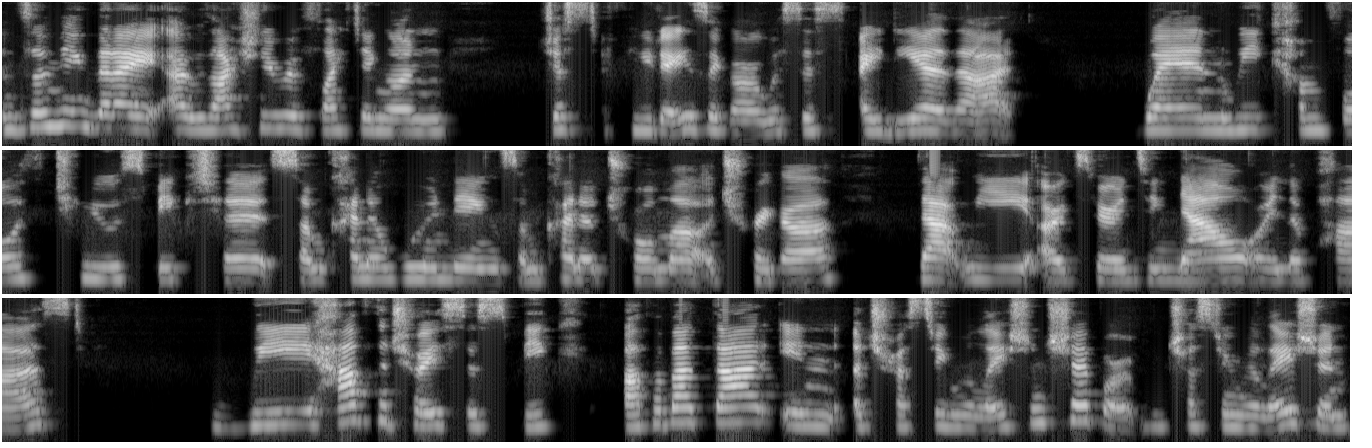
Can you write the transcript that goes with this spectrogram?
And something that I, I was actually reflecting on just a few days ago was this idea that when we come forth to speak to some kind of wounding, some kind of trauma or trigger that we are experiencing now or in the past, we have the choice to speak up about that in a trusting relationship or trusting relation.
